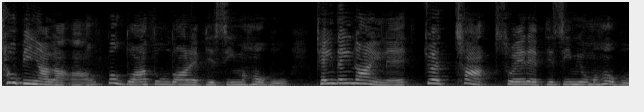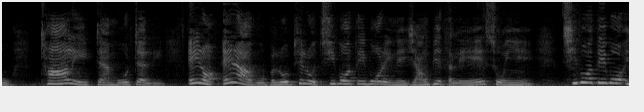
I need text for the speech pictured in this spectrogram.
ထုတ်ပြရလောက်အောင်ပုတ်သွားသိုးသွားတဲ့ပစ္စည်းမဟုတ်ဘူးထိမ့်သိမ်းထားရင်လည်းကြွက်ချဆွဲတဲ့ပစ္စည်းမျိုးမဟုတ်ဘူးထားလေတန်မိုးတက်လေအဲ့တော့အဲ့ဒါကိုဘလို့ဖြစ်လို့ချီးဘောသေးဘောတွေနဲ့ရောင်းပစ်တယ်လဲဆိုရင်ချီးဘောသေးဘောအ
